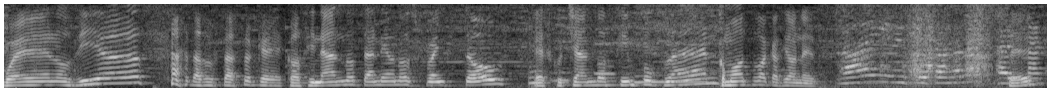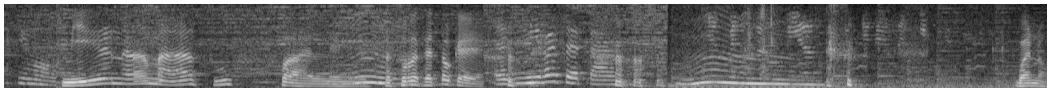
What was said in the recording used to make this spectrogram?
Buenos días. ¿Te asustaste que cocinando Tania unos French toast, escuchando Simple Plan? ¿Cómo van tus vacaciones? Ay, disfrutándolas Sí. al máximo. Miren nada más, ufales. ¿Es tu receta o qué? Es mi receta. Mm. Bueno,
